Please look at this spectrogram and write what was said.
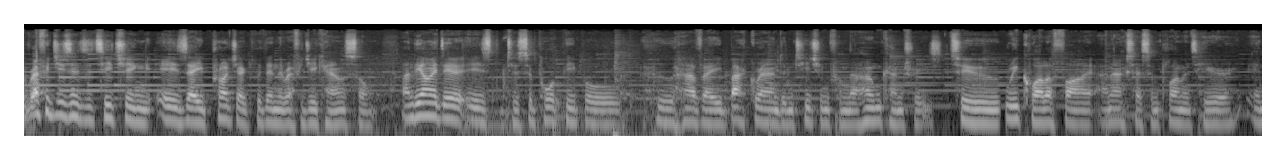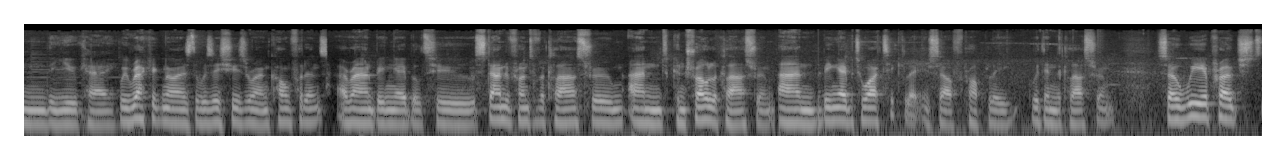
Refugees into Teaching is a project within the Refugee Council and the idea is to support people who have a background in teaching from their home countries to requalify and access employment here in the UK. We recognised there was issues around confidence, around being able to stand in front of a classroom and control a classroom and being able to articulate yourself properly within the classroom. So we approached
